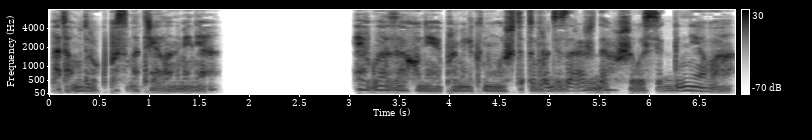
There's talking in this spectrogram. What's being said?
Потом вдруг посмотрела на меня. И в глазах у нее промелькнуло что-то вроде зарождавшегося гнева.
